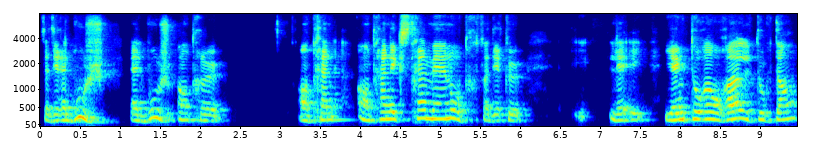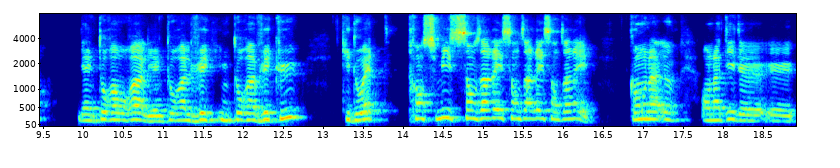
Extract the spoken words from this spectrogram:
C'est-à-dire elle bouge. Elle bouge entre, entre, un, extrême et un autre. C'est-à-dire que il y a une Torah orale tout le temps, il y a une Torah orale, il y a une Torah, une Torah vécue qui doit être transmise sans arrêt, sans arrêt, sans arrêt. Comme on a, euh, on a dit euh,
